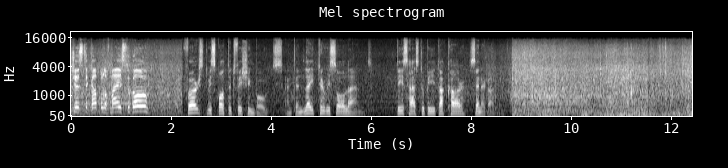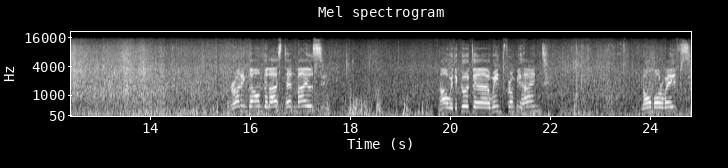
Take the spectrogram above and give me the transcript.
Just a couple of miles to go. First, we spotted fishing boats, and then later we saw land. This has to be Dakar, Senegal. Running down the last 10 miles. Now with a good uh, wind from behind. No more waves.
